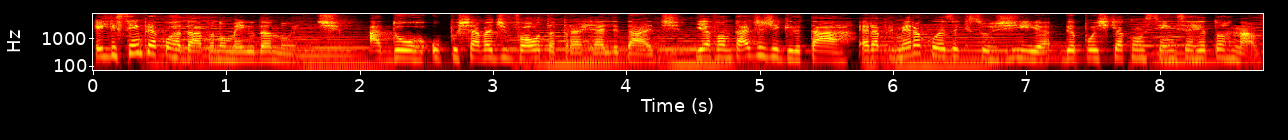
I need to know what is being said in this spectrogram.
Ele sempre acordava no meio da noite. A dor o puxava de volta para a realidade, e a vontade de gritar era a primeira coisa que surgia depois que a consciência retornava.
